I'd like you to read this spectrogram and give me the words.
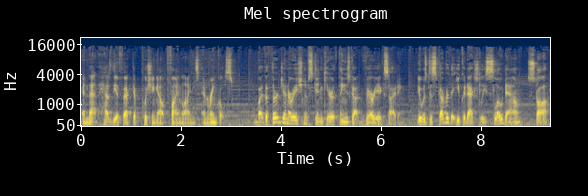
and that has the effect of pushing out fine lines and wrinkles. By the third generation of skincare, things got very exciting. It was discovered that you could actually slow down, stop,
